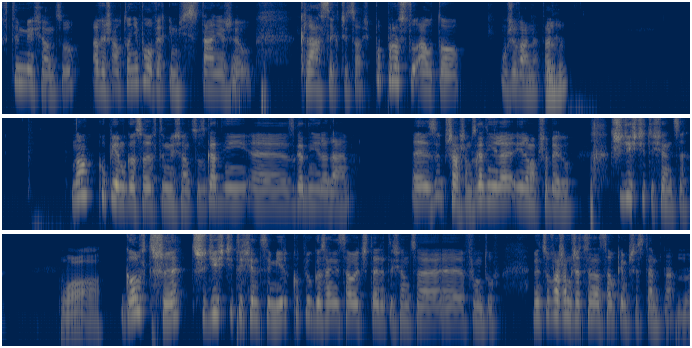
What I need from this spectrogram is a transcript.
w tym miesiącu, a wiesz, auto nie było w jakimś stanie, że klasyk czy coś, po prostu auto używane, tak? Mhm. No, kupiłem go sobie w tym miesiącu. Zgadnij, e, zgadnij ile dałem. E, z, przepraszam, zgadnij ile, ile ma przebiegu. 30 tysięcy. Ło, Golf 3, 30 tysięcy mil, kupił go za niecałe 4 tysiące e, funtów. Więc uważam, że cena całkiem przystępna. no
